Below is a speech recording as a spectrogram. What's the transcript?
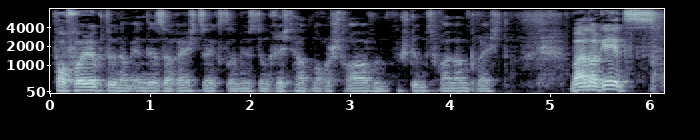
verfolgt und am Ende ist er Rechtsextremist und kriegt härtere Strafen. Stimmt's, Frau Lamprecht? Weiter geht's.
